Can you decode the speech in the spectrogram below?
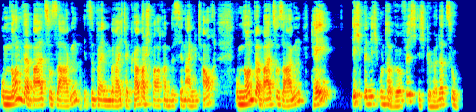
um nonverbal zu sagen, jetzt sind wir im Bereich der Körpersprache ein bisschen eingetaucht, um nonverbal zu sagen, hey, ich bin nicht unterwürfig, ich gehöre dazu.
